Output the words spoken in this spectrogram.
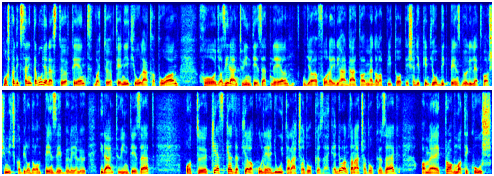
Most pedig szerintem ugyanezt történt, vagy történik, jól láthatóan, hogy az iránytű intézetnél, ugye a Forrai Rihárd által megalapított, és egyébként jobbik pénzből, illetve a Simicska Birodalom pénzéből élő iránytű intézet, ott kezdett kialakulni egy új tanácsadó közeg. Egy olyan tanácsadó közeg, amely pragmatikus,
